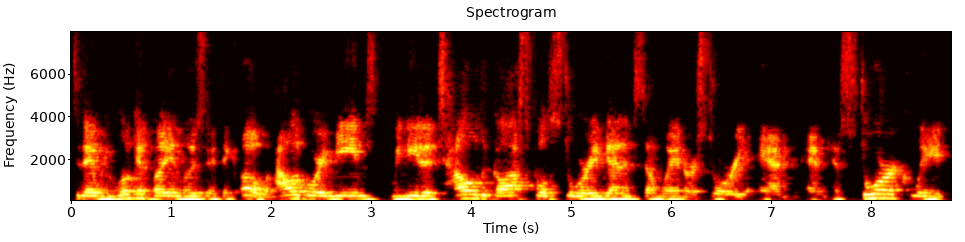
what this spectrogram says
today we look at Bunyan and Lewis and we think, oh, allegory means we need to tell the gospel story again in some way in our story, and and historically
